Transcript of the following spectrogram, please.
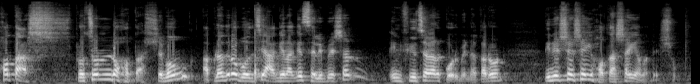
হতাশ প্রচণ্ড হতাশ। এবং আপনাদেরও বলছি, আগে আগে সেলিব্রেশন ইন ফিউচার আর করবে না। কারণ দিনের শেষে এই হতাশাই আমাদের সঙ্গে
